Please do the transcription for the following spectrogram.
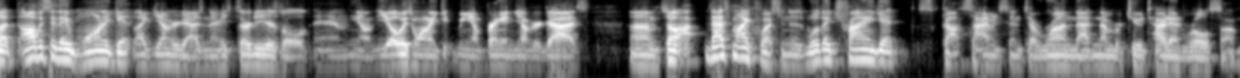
but obviously they want to get like younger guys in there. He's 30 years old, and you know you always want to get you know bring in younger guys. Um, so I, that's my question: is will they try and get Scott Simonson to run that number two tight end role some?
